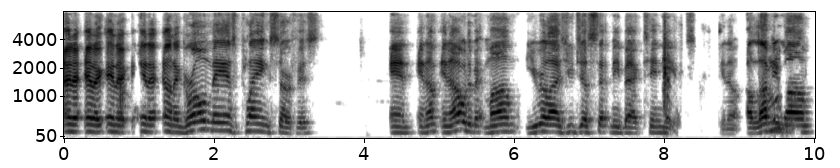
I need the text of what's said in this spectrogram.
and a, and a, and a, and a, on a grown man's playing surface, and and I'm and I would have been, Mom, you realize you just set me back ten years. You know, I love you, mm-hmm. Mom,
